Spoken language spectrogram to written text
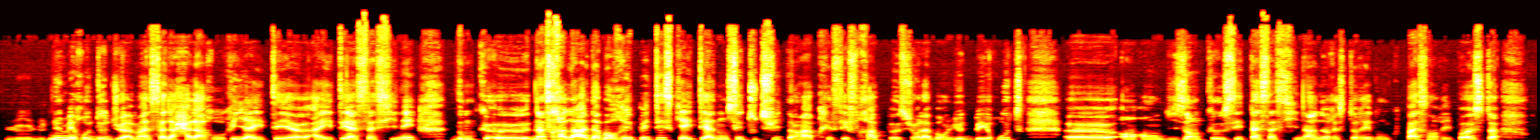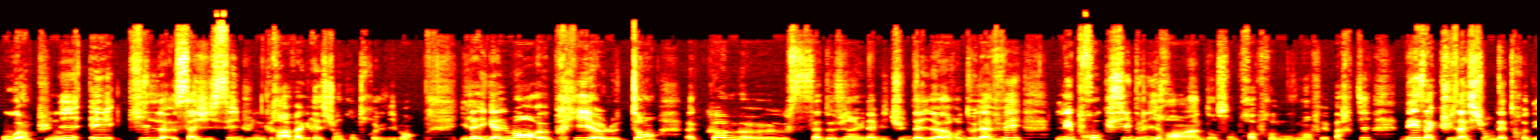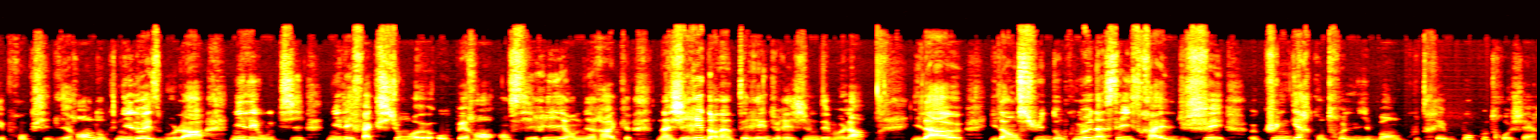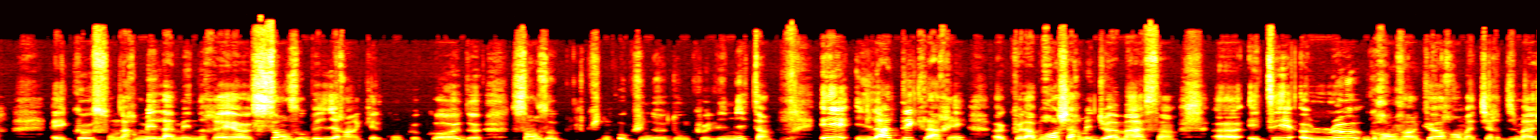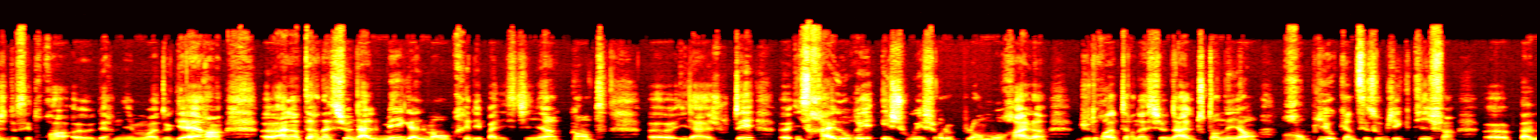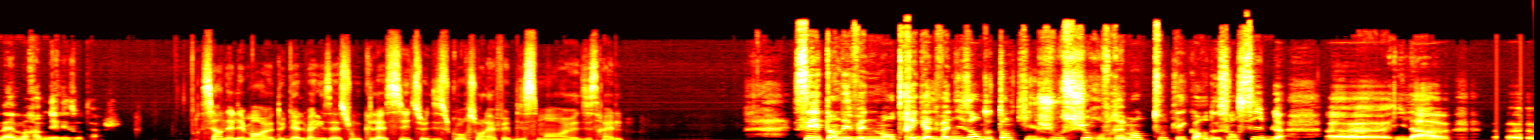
le, le, numéro 2 du Hamas, Salah al-Arouri, a été euh, a été assassiné. Donc euh, Nasrallah a d'abord répété ce qui a été annoncé tout de suite hein, après ses frappes sur la banlieue de Beyrouth, euh, en, en, disant que cet assassinat ne resterait donc pas sans riposte ou impuni et qu'il s'agissait d'une grave agression contre le Liban. Il a également euh, pris le temps, comme ça devient une habitude d'ailleurs, de laver les proxys de l'Iran, hein, dont son propre mouvement fait partie, des accusations d'être des proxys de l'Iran. Donc ni le Hezbollah, ni les Houthis, ni les factions opérant en Syrie et en Irak n'agiraient dans l'intérêt du régime des Mollahs. Il a, il a ensuite donc menacé Israël du fait qu'une guerre contre le Liban coûterait beaucoup trop cher et que son armée l'amènerait sans obéir à un quelconque code, sans aucune, donc limite. Et il a déclaré euh, que la branche armée du Hamas euh, était euh, le grand vainqueur en matière d'image de ces trois derniers mois de guerre à l'international, mais également auprès des Palestiniens. Quand il a ajouté, Israël aurait échoué sur le plan moral du droit international, tout en n'ayant rempli aucun de ses objectifs, pas même ramener les otages. C'est un élément euh, de galvanisation classique, ce discours sur l'affaiblissement euh, d'Israël? C'est un événement très galvanisant, d'autant qu'il joue sur vraiment toutes les cordes sensibles. Euh, il a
